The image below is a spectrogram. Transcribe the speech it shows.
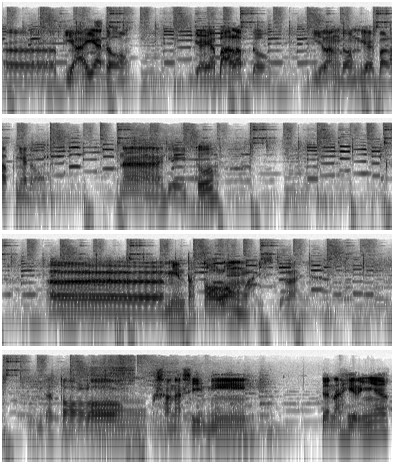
eh, biaya dong, biaya balap dong, hilang dong biaya balapnya dong. Nah, dia itu eh minta tolong lah istilahnya, minta tolong ke sana sini. Dan akhirnya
